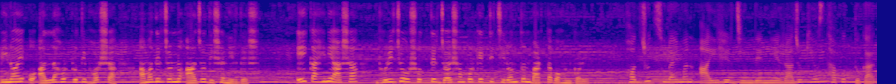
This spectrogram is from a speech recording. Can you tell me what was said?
বিনয় ও আল্লাহর প্রতি ভরসা আমাদের জন্য আজও দিশা নির্দেশ এই কাহিনী আশা, ধৈর্য ও সত্যের জয় সম্পর্কে একটি চিরন্তন বার্তা বহন করে। হজরত সুলাইমান আইহের জিনদের নিয়ে রাজকীয় স্থাপত্য কাজ।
